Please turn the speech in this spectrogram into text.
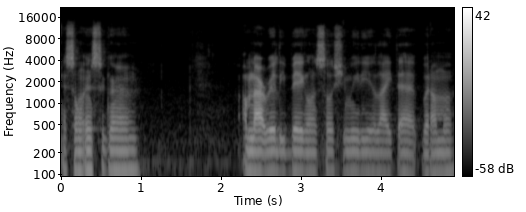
That's on Instagram. I'm not really big on social media like that, but I'm a,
